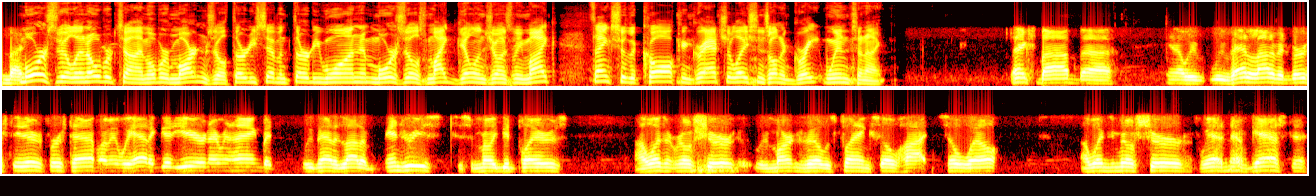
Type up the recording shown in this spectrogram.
Bye. Mooresville in overtime over Martinsville, 37-31. Mooresville's Mike Gillen joins me. Mike, thanks for the call. Congratulations on a great win tonight. Thanks, Bob. Uh, you know, we've we've had a lot of adversity there in the first half. I mean, we had a good year and everything, but we've had a lot of injuries to some really good players. I wasn't real sure when Martinsville was playing so hot, so well. I wasn't real sure if we had enough gas to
